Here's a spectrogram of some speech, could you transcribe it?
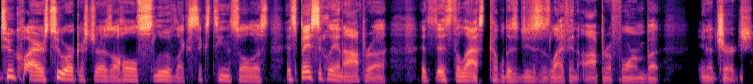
two choirs, two orchestras, a whole slew of like 16 soloists. It's basically an opera. It's it's the last couple days of Jesus' life in opera form, but in a church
